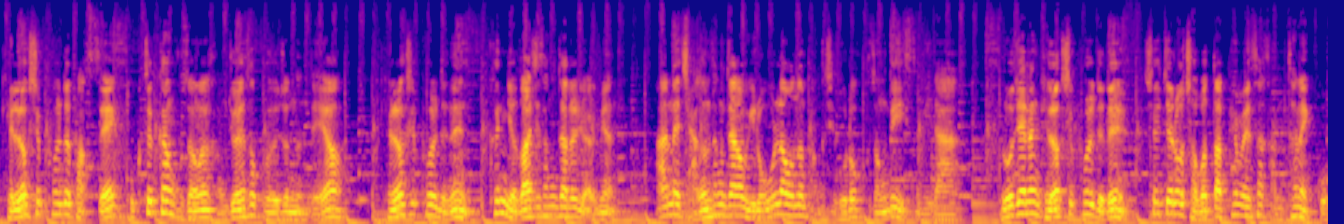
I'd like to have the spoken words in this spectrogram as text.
갤럭시 폴드 박스의 독특한 구성을 강조해서 보여줬는데요. 갤럭시 폴드는 큰 여닫이 상자를 열면 안에 작은 상자가 위로 올라오는 방식으로 구성되어 있습니다. 로제는 갤럭시 폴드를 실제로 접었다 펴면서 감탄했고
